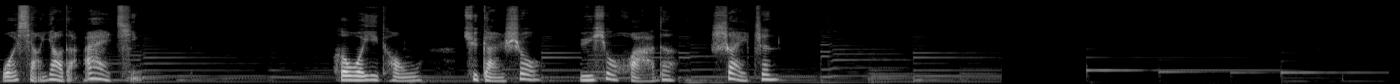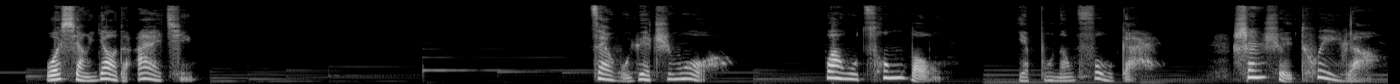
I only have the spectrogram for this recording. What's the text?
我想要的爱情，和我一同去感受余秀华的率真。我想要的爱情，在五月之末，万物葱茏，也不能覆盖，山水退让。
